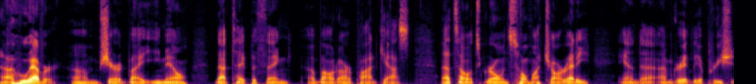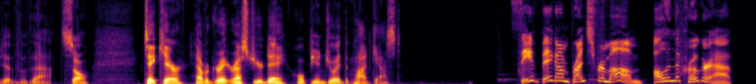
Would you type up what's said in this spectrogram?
uh, whoever. Um, share it by email, that type of thing about our podcast. That's how it's grown so much already. And uh, I'm greatly appreciative of that. So take care. Have a great rest of your day. Hope you enjoyed the podcast. Save big on brunch for mom, all in the Kroger app.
